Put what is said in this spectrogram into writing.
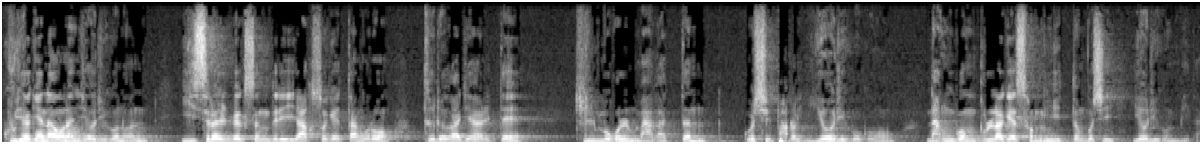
구약에 나오는 여리고는 이스라엘 백성들이 약속의 땅으로 들어가려 할 때 길목을 막았던 곳이 바로 여리고고 난공불락의 성이 있던 곳이 여리고입니다.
